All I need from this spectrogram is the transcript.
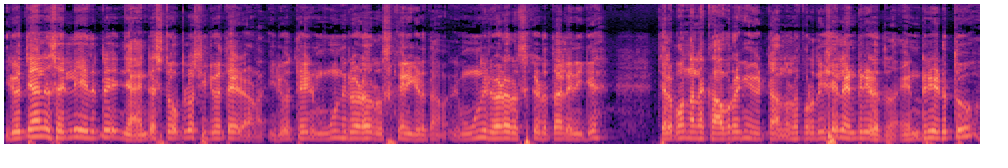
ഇരുപത്തിനാലിന് സെല്ല് ചെയ്തിട്ട് ഞാൻ എന്റെ സ്റ്റോപ്പ് ലോസ് ഇരുപത്തേഴാണ്. ഇരുപത്തേഴ് മൂന്ന് രൂപയുടെ റിസ്ക് എനിക്ക് എടുത്താൽ മതി. മൂന്ന് രൂപയുടെ റിസ്ക് എടുത്താൽ എനിക്ക് ചിലപ്പോൾ നല്ല കവറിങ് കിട്ടാമെന്നുള്ള പ്രതീക്ഷയിൽ എൻട്രി എടുത്തത്. എൻട്രി എടുത്തു.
